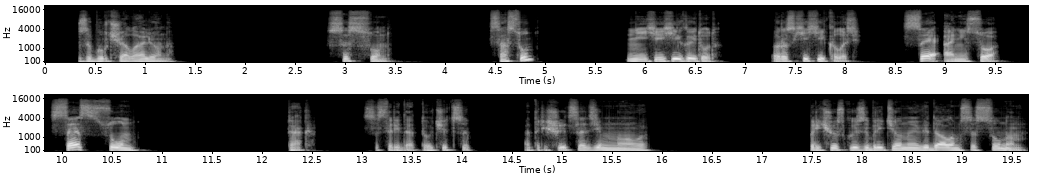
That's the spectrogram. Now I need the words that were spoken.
— забурчала Алена. «Сессун». «Сосун?» «Не хихикай тут», — расхихикалась. «Се, а не со. Сессун». Так, сосредоточиться, отрешиться от земного. Прическу, изобретенную Видалом Сессуном,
